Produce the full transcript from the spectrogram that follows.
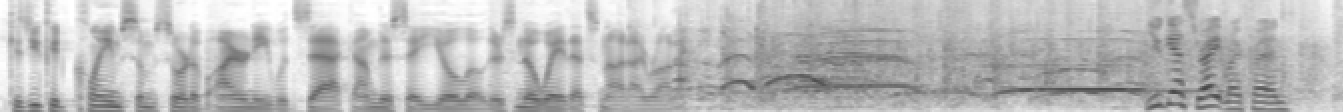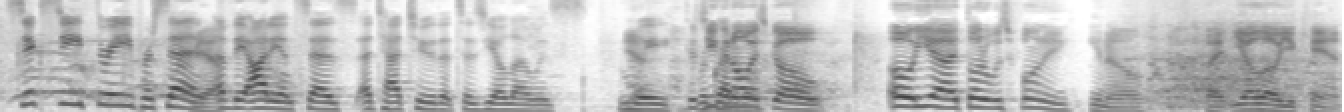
because you could claim some sort of irony with Zach. I'm going to say YOLO. There's no way that's not ironic. You guessed right, my friend. 63% Yeah. of the audience says a tattoo that says YOLO is muy Because you can always go, oh, yeah, I thought it was funny, you know. But YOLO, you can't.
